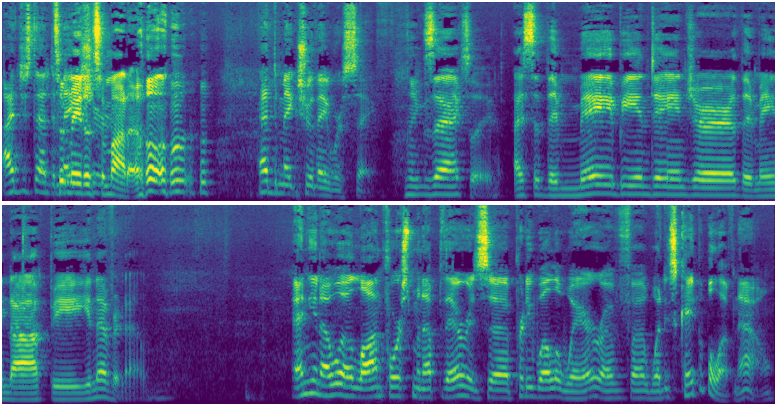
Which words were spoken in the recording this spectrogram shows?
I just had to tomato, make sure, tomato. had to make sure they were safe. Exactly. I said they may be in danger, they may not be. You never know. And you know, uh, law enforcement up there is uh, pretty well aware of uh, what he's capable of now.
